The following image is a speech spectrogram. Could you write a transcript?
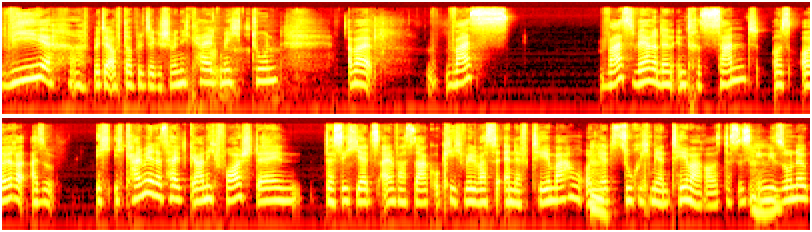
wie, bitte auf doppelte Geschwindigkeit mich tun, aber was, was wäre denn interessant aus eurer, also ich, ich kann mir das halt gar nicht vorstellen, dass ich jetzt einfach sage, okay, ich will was zu NFT machen und Hm. jetzt suche ich mir ein Thema raus. Das ist irgendwie Mhm. so eine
